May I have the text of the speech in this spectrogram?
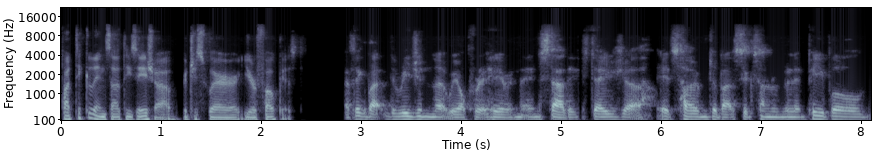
particularly in Southeast Asia, which is where you're focused? I think about the region that we operate here in, in Southeast Asia. It's home to about 600 million people.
